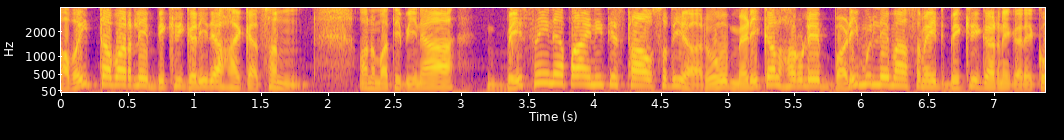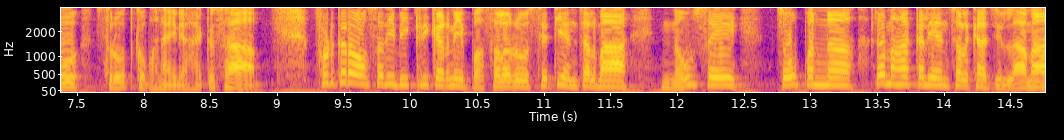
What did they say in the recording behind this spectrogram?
अवैध तवरले बिक्री गरिरहेका छन्। अनुमति बिना बेच्नै नपाइने त्यस्ता औषधिहरू मेडिकलहरूले बढी मूल्यमा समेत बिक्री गर्ने गरेको स्रोतको भनाइरहेको छ। फुटकर औषधि बिक्री गर्ने पसलहरू सेती अञ्चलमा नौ सय चौपन्न र महाकाली अञ्चलका जिल्लामा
